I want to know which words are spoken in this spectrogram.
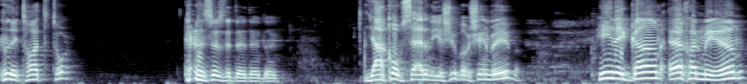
they taught the Torah. it says that the, the, the Yaakov sat in the yeshiva of Shem ve'aver. Hine gam echad mehem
